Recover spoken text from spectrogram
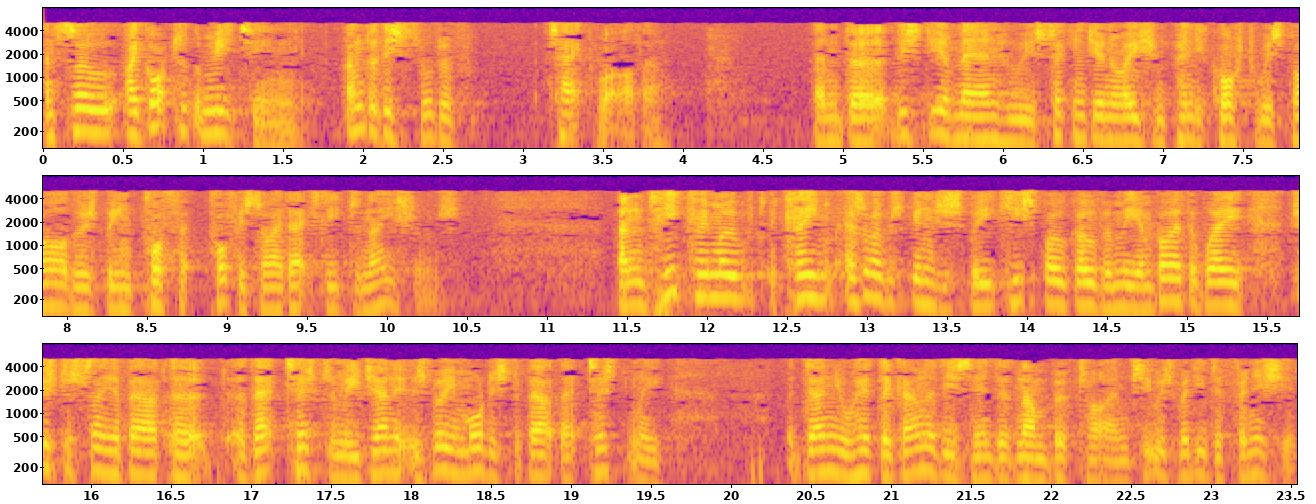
And so I got to the meeting under this sort of attack, rather. And uh, this dear man, who is second generation Pentecostal, his father has been prophet- prophesied actually to nations. And he came over, came as I was beginning to speak. He spoke over me. And by the way, just to say about uh, that testimony, Janet is very modest about that testimony. Daniel had the gun at his head a number of times. He was ready to finish it.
